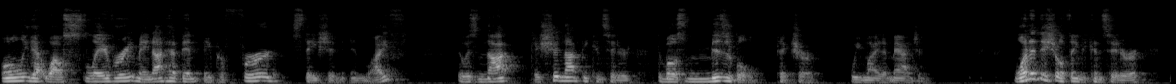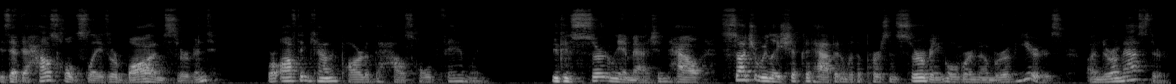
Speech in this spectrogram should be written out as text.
only that while slavery may not have been a preferred station in life, it was not, it should not be considered the most miserable picture we might imagine. One additional thing to consider is that the household slaves or bond servant were often counted part of the household family. You can certainly imagine how such a relationship could happen with a person serving over a number of years under a master.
